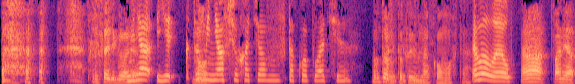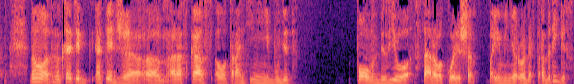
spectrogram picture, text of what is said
Ну, кстати говоря... Меня, я, кто ну, меня все хотел в такое платье? Ну, тоже кто-то из знакомых-то. ЛЛЛ. А, понятно. Ну вот, ну, кстати, опять же, э, рассказ о Тарантине не будет полным без его старого кореша по имени Роберт Родригес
